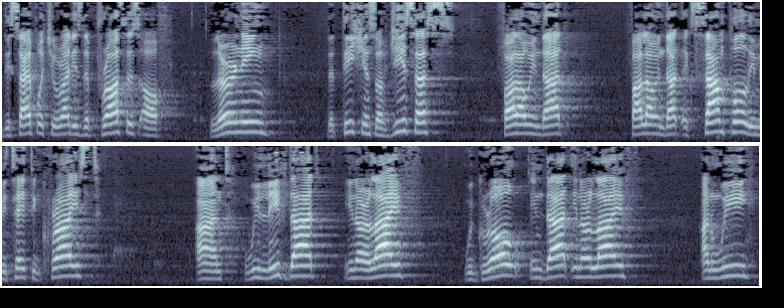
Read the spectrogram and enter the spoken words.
discipleship, right, is the process of learning the teachings of Jesus, following that, following that example, imitating Christ, and we live that in our life. We grow in that in our life and we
